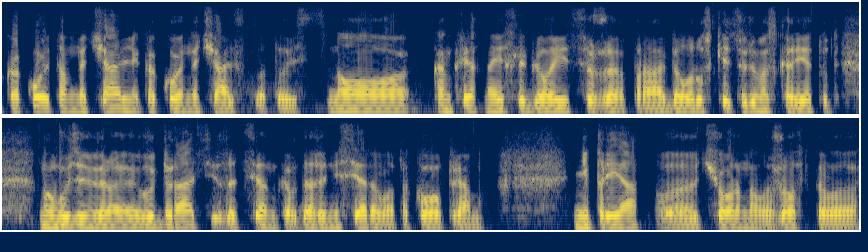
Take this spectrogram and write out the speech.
какой там начальник, какое начальство. То есть, но конкретно, если говорить уже про белорусские тюрьмы, скорее тут мы будем выбирать из оттенков даже не серого, а такого прям неприятного, черного, жесткого,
